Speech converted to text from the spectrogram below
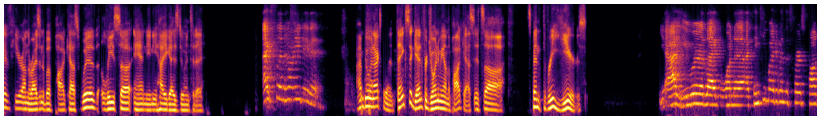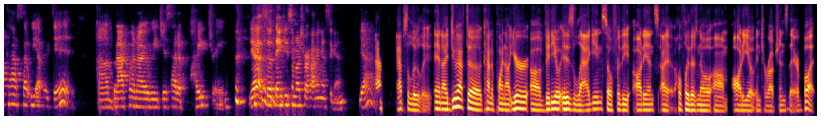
live here on the Rising Above podcast with Lisa and Nini. How you guys doing today? Excellent. How are you, David? I'm doing excellent. Thanks again for joining me on the podcast. It's uh, it's been three years. Yeah, you were like one of, I think you might have been the first podcast that we ever did. Um, back when I we just had a pipe dream. Yeah. So thank you so much for having us again. yeah. Absolutely, and I do have to kind of point out your uh, video is lagging. So for the audience, I hopefully there's no um, audio interruptions there. But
